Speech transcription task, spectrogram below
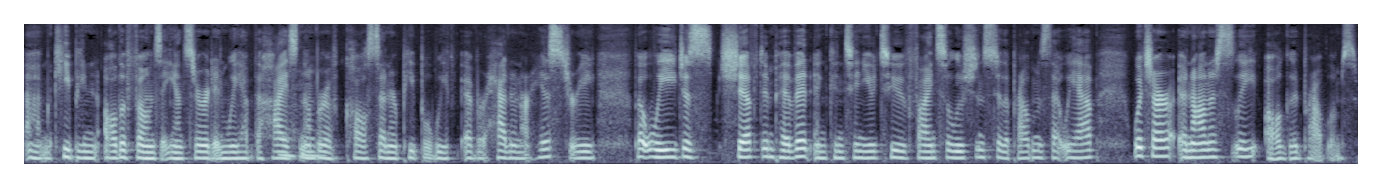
um, keeping all the phones answered, and we have the highest mm-hmm. number of call center people we've ever had in our history. But we just shift and pivot and continue to find solutions to the problems that we have, which are, and honestly, all good problems.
